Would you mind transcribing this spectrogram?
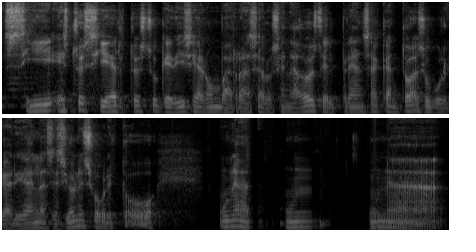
Sí, esto es cierto, esto que dice Aaron Barraza, los senadores del PREAN sacan toda su vulgaridad en las sesiones, sobre todo una, una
